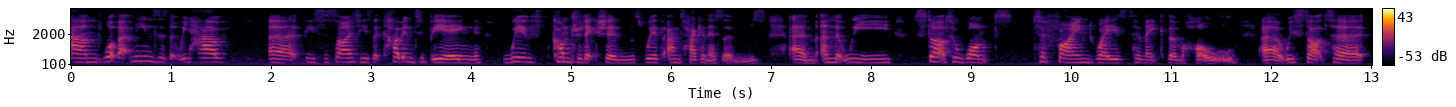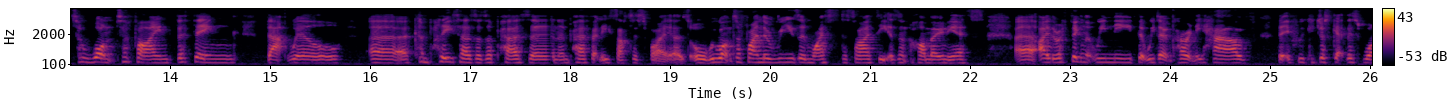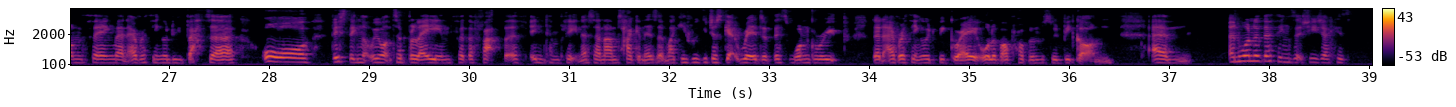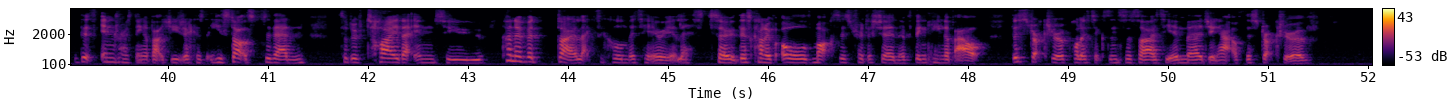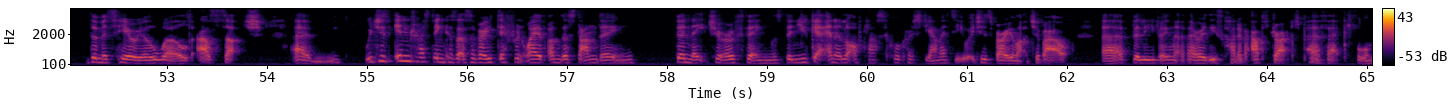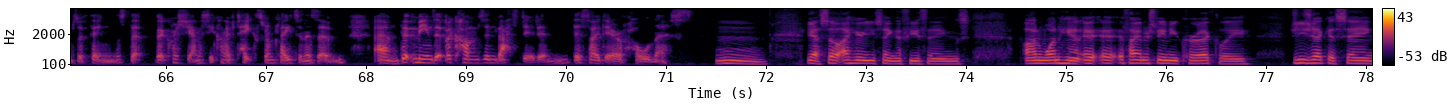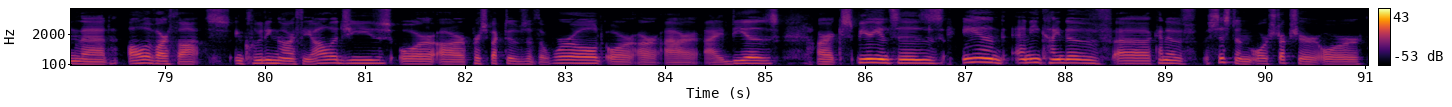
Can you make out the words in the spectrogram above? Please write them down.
and what that means is that we have uh, these societies that come into being with contradictions, with antagonisms, um, and that we start to want to find ways to make them whole. Uh, we start to to want to find the thing that will uh, complete us as a person and perfectly satisfy us, or we want to find the reason why society isn't harmonious, uh, either a thing that we need that we don't currently have, that if we could just get this one thing, then everything would be better, or this thing that we want to blame for the fact of incompleteness and antagonism. Like if we could just get rid of this one group, then everything would be great, all of our problems would be gone. Um, and one of the things that Zizek is that's interesting about Zizek is that he starts to then sort of tie that into kind of a dialectical materialist. So this kind of old Marxist tradition of thinking about the structure of politics and society emerging out of the structure of the material world as such, um, which is interesting because that's a very different way of understanding the nature of things than you get in a lot of classical Christianity, which is very much about uh, believing that there are these kind of abstract, perfect forms of things that, that Christianity kind of takes from Platonism. Um, that means it becomes invested in this idea of wholeness. Mm. Yeah, so I hear you saying a few things. On one hand, if I understand you correctly, Zizek is saying that all of our thoughts, including our theologies or our perspectives of the world or our, our ideas, our experiences, and any kind of uh, kind of system or structure or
